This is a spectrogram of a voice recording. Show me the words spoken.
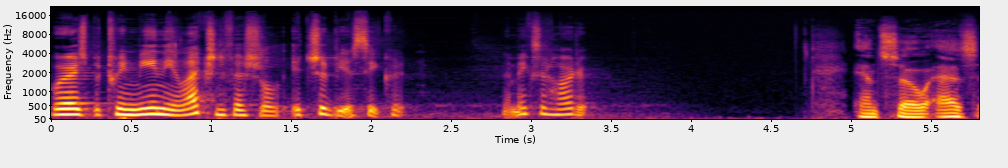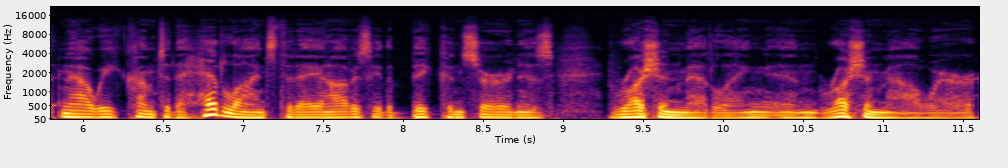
Whereas between me and the election official, it should be a secret. That makes it harder. And so, as now we come to the headlines today, and obviously the big concern is Russian meddling and Russian malware.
